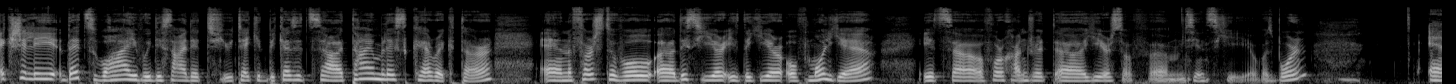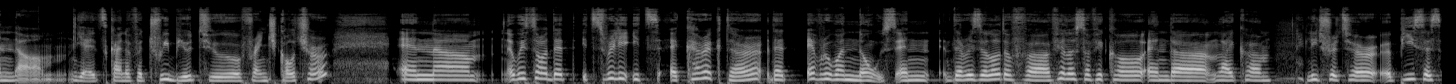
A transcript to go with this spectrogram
Actually, that's why we decided to take it because it's a timeless character. And first of all, uh, this year is the year of Molière. It's uh, 400 uh, years of um, since he was born. And um, yeah, it's kind of a tribute to French culture. And um, we thought that it's really it's a character that everyone knows, and there is a lot of uh, philosophical and uh, like um, literature pieces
